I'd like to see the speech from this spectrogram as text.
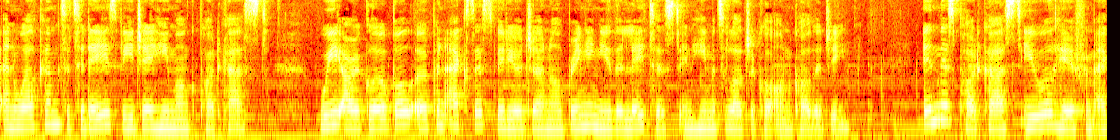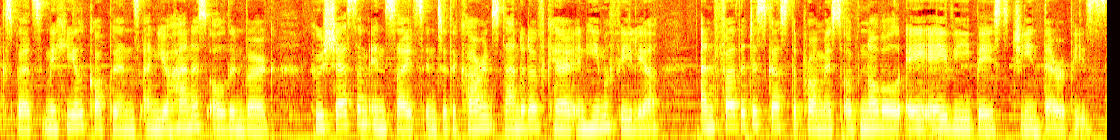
and welcome to today's VJ Hemonc podcast. We are a global open access video journal bringing you the latest in hematological oncology. In this podcast, you will hear from experts Michiel Coppens and Johannes Oldenburg, who share some insights into the current standard of care in hemophilia and further discuss the promise of novel AAV based gene therapies.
